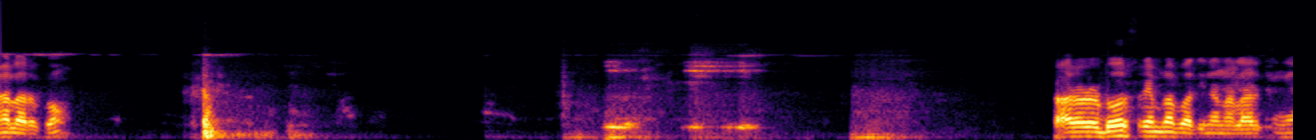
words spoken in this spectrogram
மேலே இருக்கும். காரோட டோர் ஃப்ரேம்லாம் பார்த்தீங்கன்னா நல்லா இருக்குங்க.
